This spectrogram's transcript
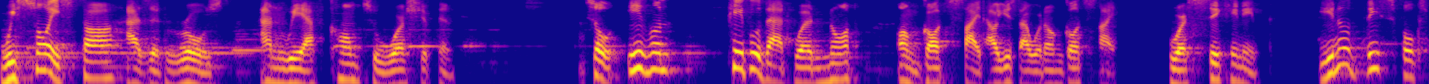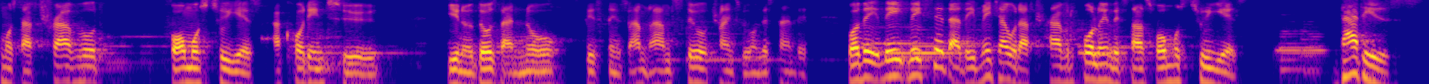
We saw a star as it rose, and we have come to worship him. So even people that were not on God's side, I'll use that word on God's side, were seeking him. You know, these folks must have traveled for almost two years, according to, you know, those that know these things. I'm, I'm still trying to understand it. But they, they, they said that the magi would have traveled following the stars for almost two years. That is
